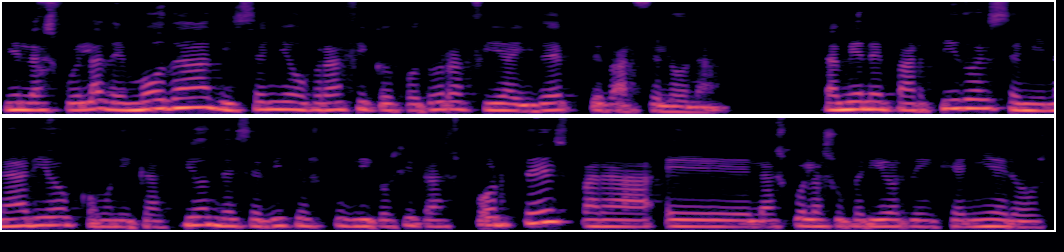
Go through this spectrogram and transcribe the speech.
y en la Escuela de Moda, Diseño Gráfico y Fotografía IDEP de Barcelona. También he partido el seminario Comunicación de Servicios Públicos y Transportes para eh, la Escuela Superior de Ingenieros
